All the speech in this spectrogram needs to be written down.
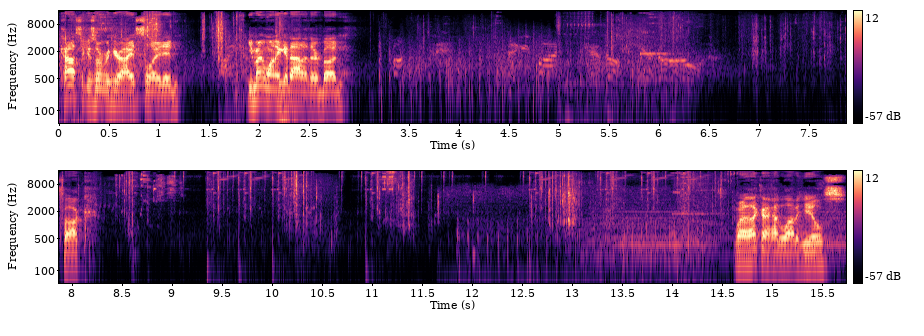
Caustic is over here isolated. You might want to get out of there, bud. Taking fire. Hands up. You're not alone. Fuck. Wow, that guy had a lot of heals.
